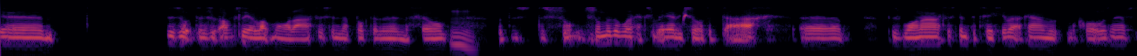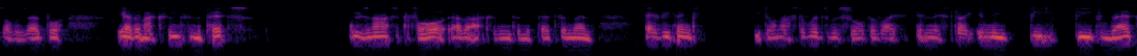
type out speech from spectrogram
um, there's a, there's obviously a lot more artists in that book than in the film, Mm. but there's there's some some of the works really sort of dark. Uh, there's one artist in particular I can't recall his name off the top of his head, but he had an accident in the pits. He was an artist before, he had an accident in the pits, and then everything he done afterwards was sort of like in this like in these deep deep reds.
